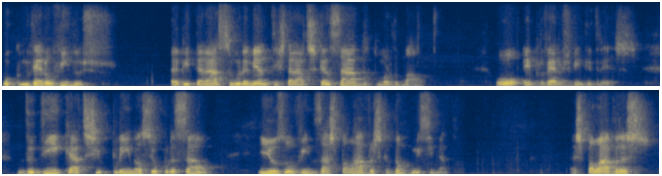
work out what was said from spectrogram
O que me der ouvidos habitará seguramente e estará descansado do temor do mal. Ou, em Provérbios 23, dedica a disciplina ao seu coração e os ouvidos às palavras que dão conhecimento. As palavras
